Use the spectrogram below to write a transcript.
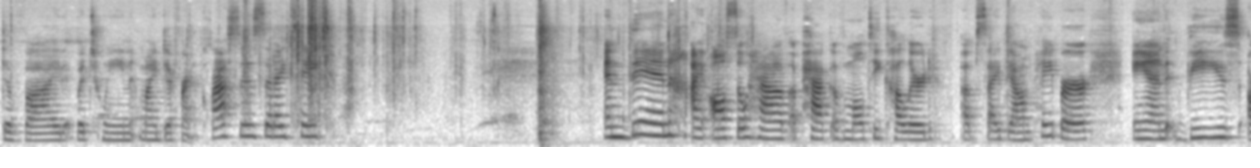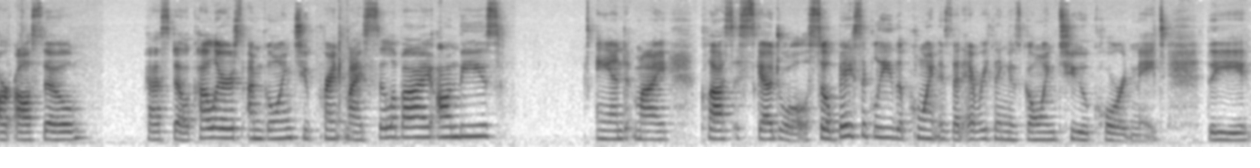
divide between my different classes that I take. And then I also have a pack of multicolored upside down paper and these are also pastel colors. I'm going to print my syllabi on these and my class schedule. So basically the point is that everything is going to coordinate. The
